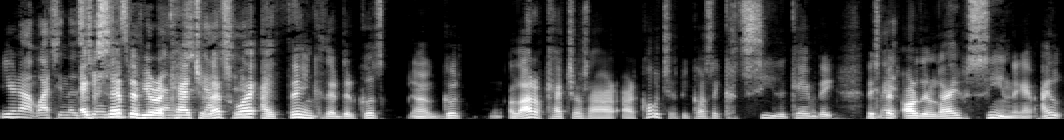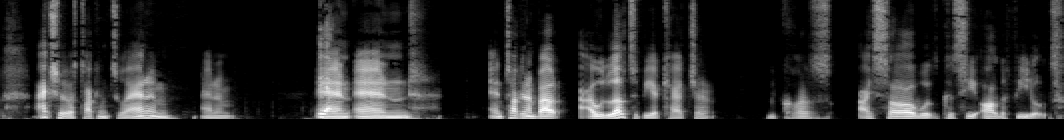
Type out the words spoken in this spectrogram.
You're not watching those. except if you're a bench. catcher. That's why I think that they're good, uh, good. A lot of catchers are, are coaches because they could see the game. They they spent Right. all their life seeing the game. I actually was talking to Adam, Adam, Yeah. and and and talking about I would love to be a catcher because I saw would could see all the fields.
